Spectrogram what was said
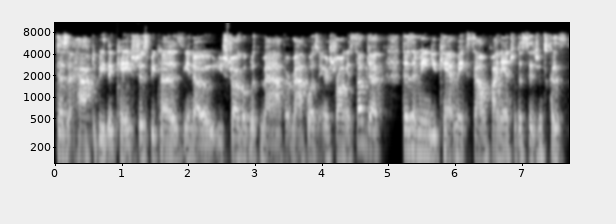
doesn't have to be the case. Just because you know you struggled with math or math wasn't your strongest subject doesn't mean you can't make sound financial decisions because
